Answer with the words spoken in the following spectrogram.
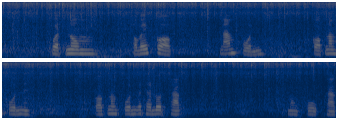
ำขวดนม เอาไว้กรอกน้ำฝนกรอกน้ำฝนเนี่ยกรอกน้ำฝนไว้ทะลดพักมองปลูกพัก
